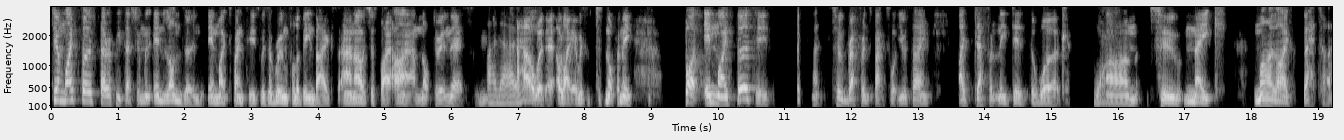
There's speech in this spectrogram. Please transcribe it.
Do you know, my first therapy session in London in my 20s was a room full of beanbags. And I was just like, I am not doing this. I know. To hell with it. I'm like, it was just not for me. But in my 30s, to reference back to what you were saying, I definitely did the work Yes. um, to make my life better.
